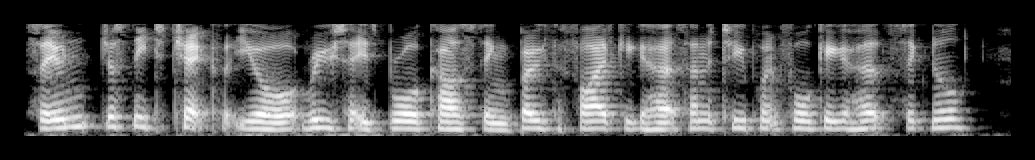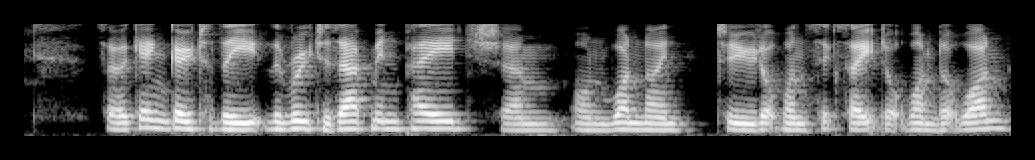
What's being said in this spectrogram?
So you just need to check that your router is broadcasting both a 5 gigahertz and a 2.4 gigahertz signal. So again, go to the, the router's admin page um, on 192.168.1.1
